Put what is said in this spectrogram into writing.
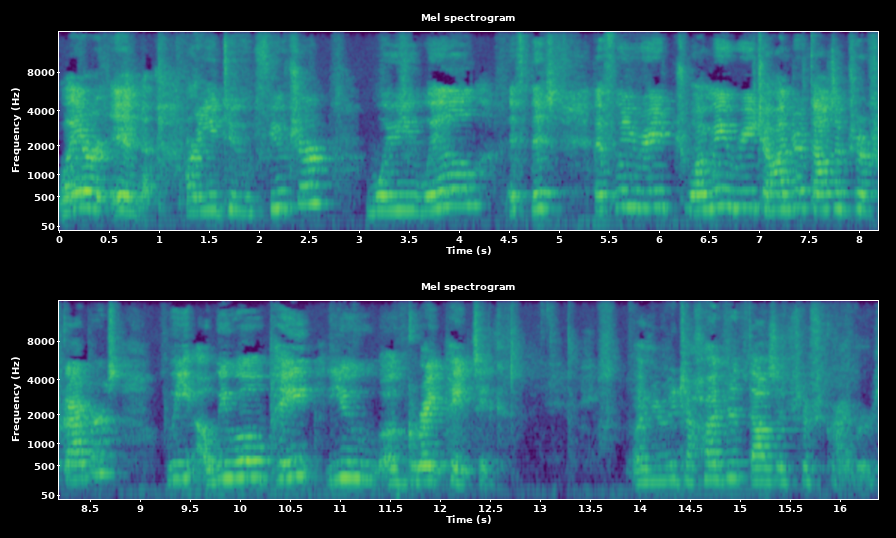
later in our YouTube future we will if this if we reach when we reach a hundred thousand subscribers we uh, we will paint you a great painting when we reach a hundred thousand subscribers.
